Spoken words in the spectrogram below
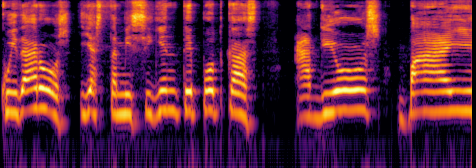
Cuidaros y hasta mi siguiente podcast. Adiós, bye.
